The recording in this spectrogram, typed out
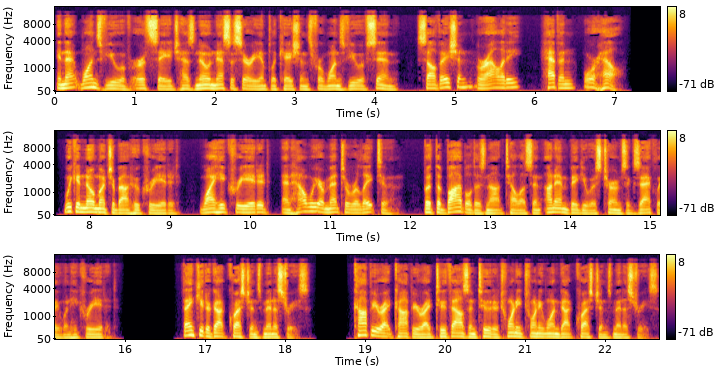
in that one's view of earth's age has no necessary implications for one's view of sin, salvation, morality, heaven, or hell. We can know much about who created, why he created, and how we are meant to relate to him, but the Bible does not tell us in unambiguous terms exactly when he created. Thank you to Got Questions Ministries. Copyright Copyright 2002 to 2021 Got Questions Ministries.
